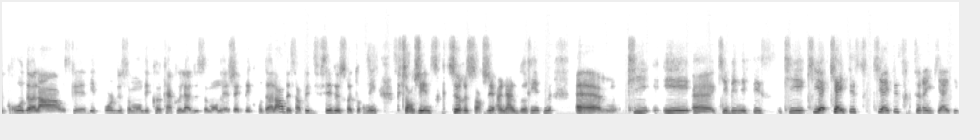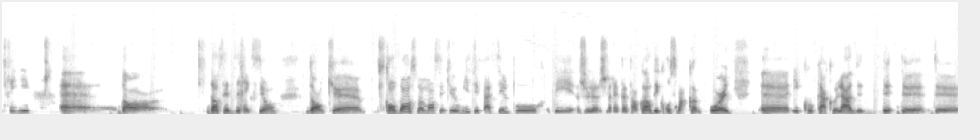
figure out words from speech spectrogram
gros dollars où est-ce que des Ford de ce monde des Coca-Cola de ce monde injectent des gros dollars ben c'est un peu difficile de se retourner puis changer une structure changer un algorithme euh, qui est euh, qui est bénéfice qui qui a, qui a été qui a été structuré et qui a été créé dans dans cette direction. Donc, ce qu'on voit en ce moment, c'est que oui, c'est facile pour des, je le, je le, répète encore, des grosses marques comme Ford euh, et Coca-Cola de, de, de,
